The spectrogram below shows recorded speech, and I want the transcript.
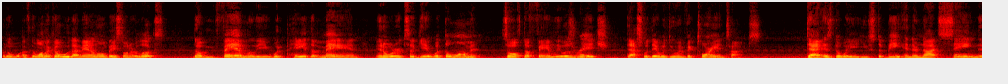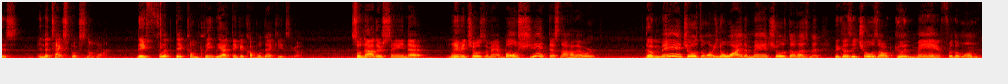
if the woman couldn't woo that man alone based on her looks, the family would pay the man in order to get with the woman. So if the family was rich, that's what they would do in Victorian times. That is the way it used to be. And they're not saying this in the textbooks no more. They flipped it completely, I think, a couple decades ago. So now they're saying that women chose the man. Bullshit. That's not how that worked. The man chose the woman. You know why the man chose the husband? Because he chose a good man for the woman.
